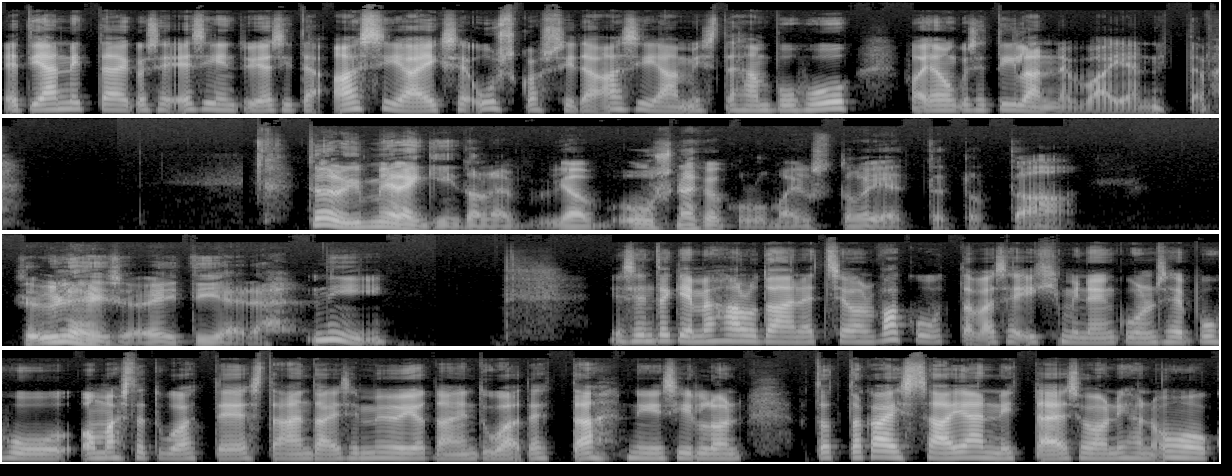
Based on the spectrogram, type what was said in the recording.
että jännittääkö se esiintyjä sitä asiaa, eikö se usko sitä asiaa, mistä hän puhuu, vai onko se tilanne vain jännittävä. Tuo oli mielenkiintoinen ja uusi näkökulma just toi, että tota, se yleisö ei tiedä. Niin. Ja sen takia me halutaan, että se on vakuuttava se ihminen, kun se puhuu omasta tuotteestaan tai se myy jotain tuotetta, niin silloin totta kai saa jännittää ja se on ihan ok,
